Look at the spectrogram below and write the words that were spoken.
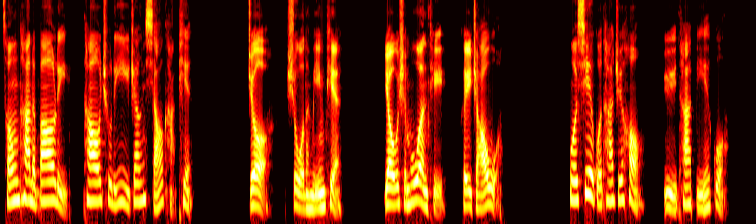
从他的包里掏出了一张小卡片，这是我的名片，有什么问题可以找我。我谢过他之后，与他别过。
